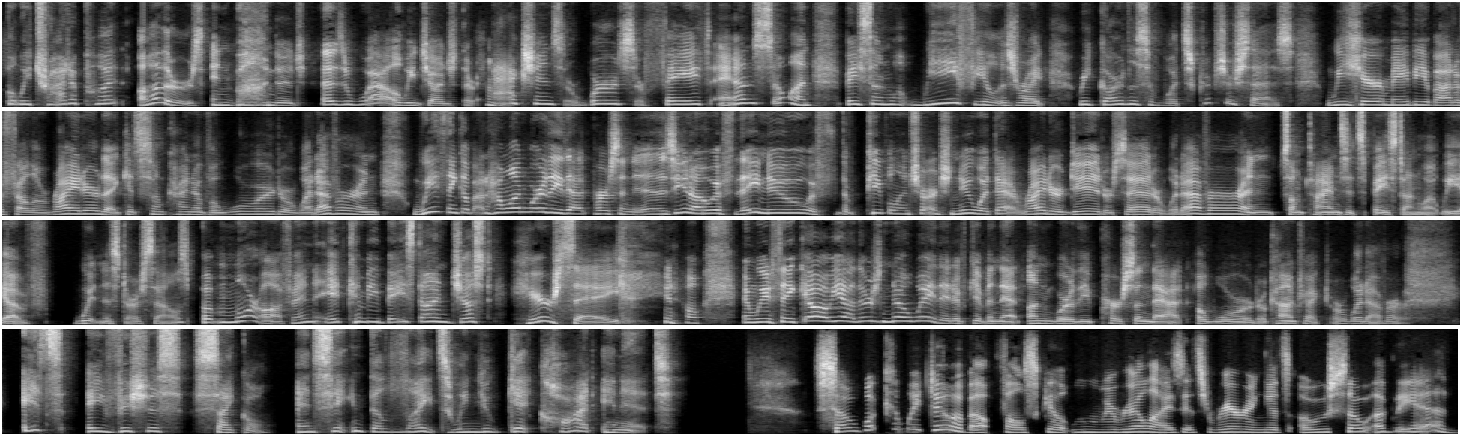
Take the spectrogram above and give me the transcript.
but we try to put others in bondage as well. We judge their hmm. actions, their words, their faith, and so on based on what we feel is right, regardless of what scripture says. We hear maybe about a fellow writer that gets some kind of award or whatever, and we think about how unworthy that person is. You know, if they knew, if the people in charge knew what that writer did or said or whatever, and sometimes it's based on what we have witnessed ourselves, but more often it can be based on just hearsay, you know, and we think, oh, yeah, there's no way they'd have given that unworthy person that award or contract or whatever. It's a vicious cycle, and Satan delights when you get caught in it. So, what can we do about false guilt when we realize it's rearing its oh so ugly head?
